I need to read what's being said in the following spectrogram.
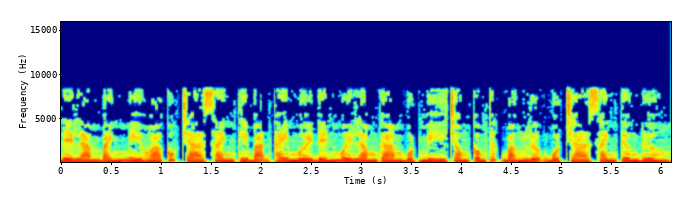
Để làm bánh mì hoa cúc trà xanh thì bạn thay 10 đến 15 gam bột mì trong công thức bằng lượng bột trà xanh tương đương.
